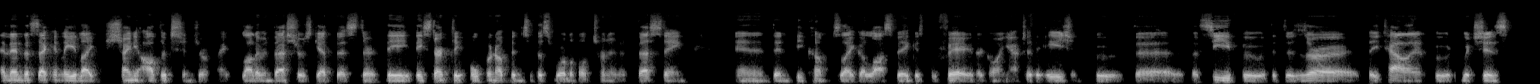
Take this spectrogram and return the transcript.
And then the secondly, like shiny object syndrome, right? A lot of investors get this. They're, they they start to open up into this world of alternative investing and then becomes like a Las Vegas buffet. They're going after the Asian food, the the seafood, the dessert, the Italian food, which is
